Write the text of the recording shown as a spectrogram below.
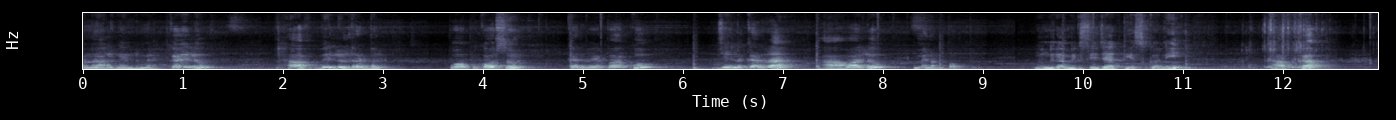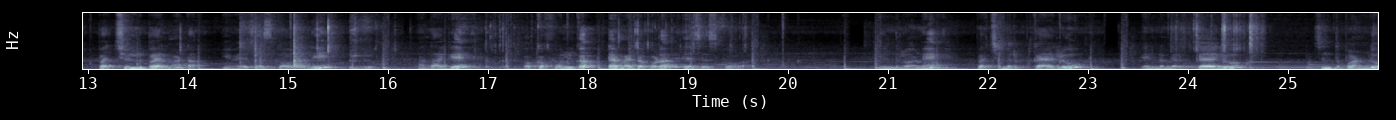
నాలుగు ఎండుమిరపకాయలు హాఫ్ వెల్లుల్లి రెబ్బలు పోపు కోసం కరివేపాకు జీలకర్ర ఆవాలు మినప్పప్పు. ముందుగా మిక్సీ జార్ తీసుకొని హాఫ్ కప్ పచ్చి ఉల్లిపాయ అనమాట ఇవి వేసేసుకోవాలి. అలాగే ఒక ఫుల్ కప్ టమాటో కూడా వేసేసుకోవాలి. ఇందులోనే పచ్చిమిరపకాయలు ఎండుమిరపకాయలు చింతపండు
